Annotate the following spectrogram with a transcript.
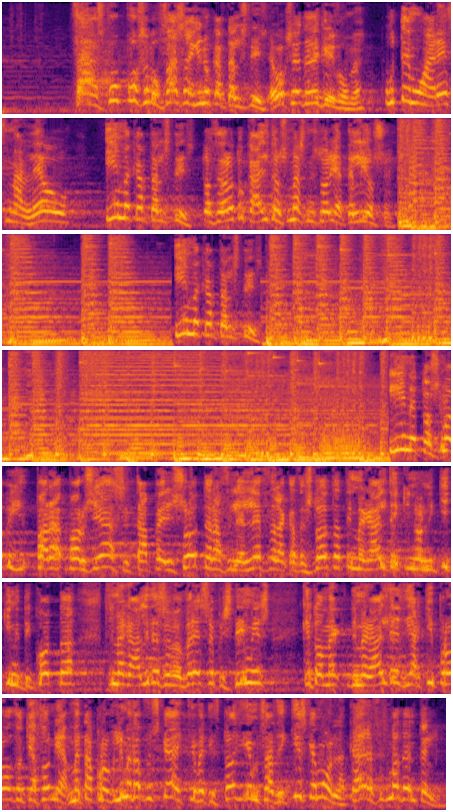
Θα σας πω πώς αποφάσισα να γίνω καπιταλιστής. Εγώ ξέρετε δεν κρύβομαι. Ούτε μου αρέσει να λέω είμαι καπιταλιστής. Το θεωρώ το καλύτερο σήμερα στην ιστορία. Τελείωσε. Είμαι καπιταλιστής. Είναι το σήμα που έχει παρουσιάσει τα περισσότερα φιλελεύθερα καθεστώτα, τη μεγαλύτερη κοινωνική κινητικότητα, τις μεγαλύτερες εφευρέσει τη επιστήμης και το, τη μεγαλύτερη διαρκή πρόοδο και αθωνία. Με τα προβλήματα που φυσικά έχει και με τη φτώχεια και με τις αδικίες και με όλα. Κανένα σύστημα δεν είναι τέλειο.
